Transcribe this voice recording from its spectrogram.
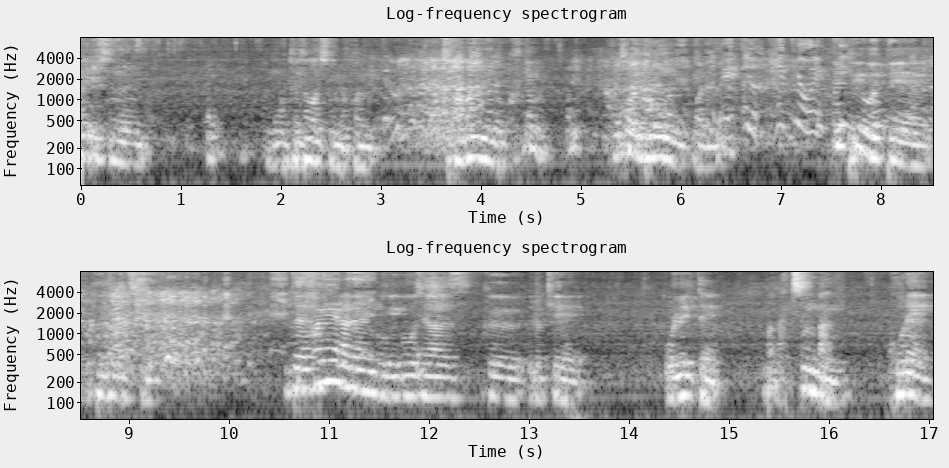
해주시는 어? 뭐 대사가 지금 약간 작은 일도 크게 어? 대사가 들어오는 말인데? 해피 웨피의 대사같이 하여튼 항해라는 곡이고 제가 그 이렇게 올릴 때 막 나침반, 고래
